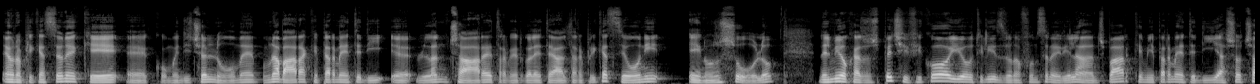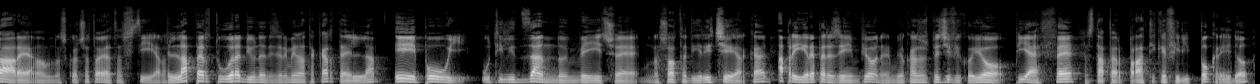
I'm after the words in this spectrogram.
è un'applicazione che, eh, come dice il nome, una barra che permette di eh, lanciare, tra virgolette, altre applicazioni e non solo. Nel mio caso specifico io utilizzo una funzione di launch bar che mi permette di associare a una scocciatoia tastiera l'apertura di una determinata cartella e poi utilizzando invece una sorta di ricerca aprire per esempio nel mio caso specifico io PF sta per pratiche Filippo credo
